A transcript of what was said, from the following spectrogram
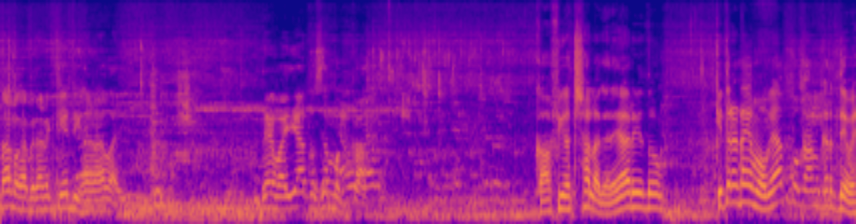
मैं मक्का बनाने के दिखाना है भाई। देख भाई या तो से मक्का। काफ़ी अच्छा लग रहा है यार ये तो। कितना टाइम हो गया आपको काम करते हुए?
